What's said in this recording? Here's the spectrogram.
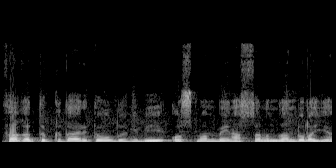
Fakat tıpkı tarihte olduğu gibi Osman Bey'in hastalığından dolayı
